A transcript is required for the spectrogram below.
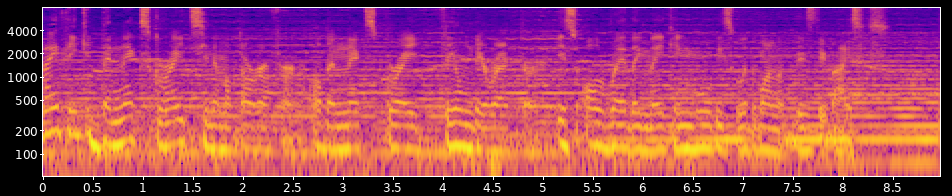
I think the next great cinematographer or the next great film director is already making movies with one of these devices.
